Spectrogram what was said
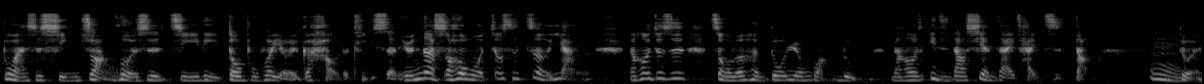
不管是形状或者是肌力都不会有一个好的提升。因为那时候我就是这样，然后就是走了很多冤枉路，然后一直到现在才知道。嗯，对。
